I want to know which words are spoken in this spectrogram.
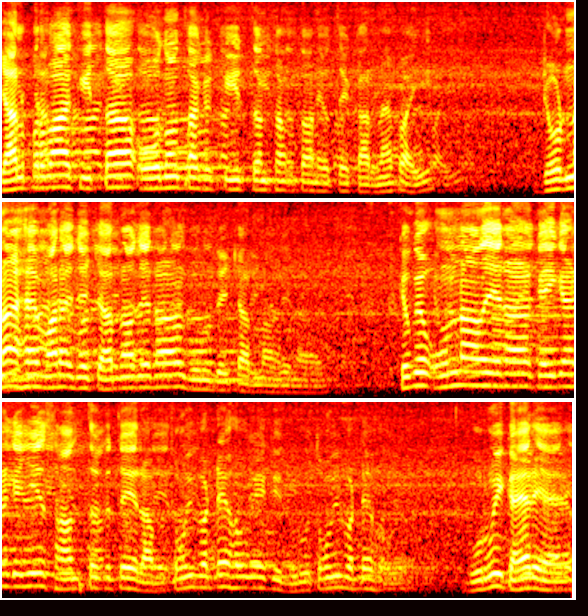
ਜਲ ਪ੍ਰਵਾਹ ਕੀਤਾ, ਉਦੋਂ ਤੱਕ ਕੀਰਤਨ ਸੰਗਤਾਂ ਨੇ ਉੱਤੇ ਕਰਨਾ ਭਾਈ। ਜੋੜਨਾ ਹੈ ਮਹਾਰਾਜ ਦੇ ਚਰਨਾਂ ਦੇ ਨਾਲ, ਗੁਰੂ ਦੇ ਚਰਨਾਂ ਦੇ ਨਾਲ। ਕਿਉਂਕਿ ਉਹਨਾਂ ਦੇ ਨਾਲ ਕਈ ਕਹਿਣਗੇ ਜੀ ਸੰਤ ਕਿਤੇ ਰੱਬ ਤੋਂ ਵੀ ਵੱਡੇ ਹੋ ਗਏ ਕਿ ਗੁਰੂ ਤੋਂ ਵੀ ਵੱਡੇ ਹੋ ਗਏ। ਗੁਰੂ ਹੀ ਕਹਿ ਰਿਹਾ ਹੈ।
